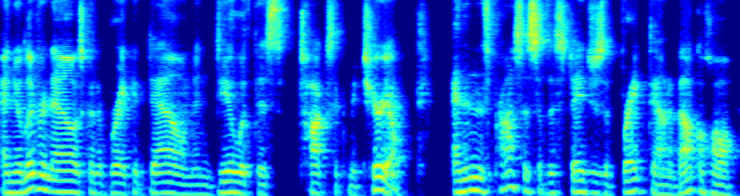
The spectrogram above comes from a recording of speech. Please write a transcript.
And your liver now is going to break it down and deal with this toxic material. And in this process of the stages of breakdown of alcohol,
